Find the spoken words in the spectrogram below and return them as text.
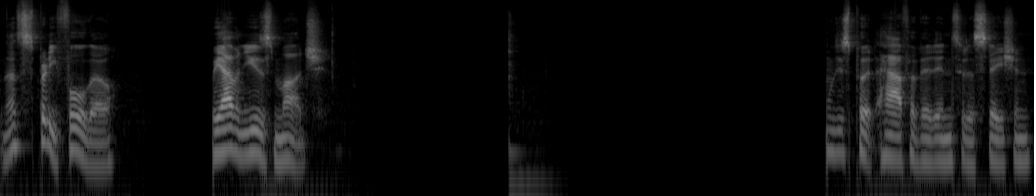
That's pretty full, though. We haven't used much. We'll just put half of it into the station.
